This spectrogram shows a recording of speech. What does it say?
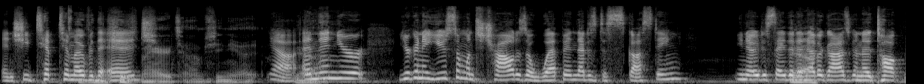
and she tipped him over the She's edge. married to him. She knew it. Yeah. And then you're you're going to use someone's child as a weapon that is disgusting. You know, to say that Yeah. another guy's going to talk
